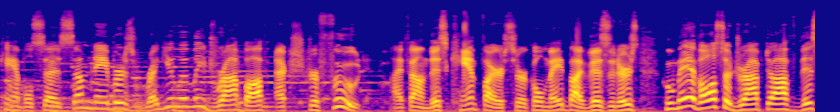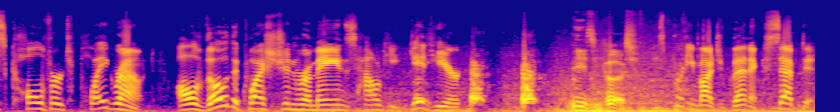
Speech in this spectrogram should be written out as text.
Campbell says some neighbors regularly drop off extra food I found this campfire circle made by visitors who may have also dropped off this culvert playground. Although the question remains how'd he get here, Easy, hush. He's pretty much been accepted,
